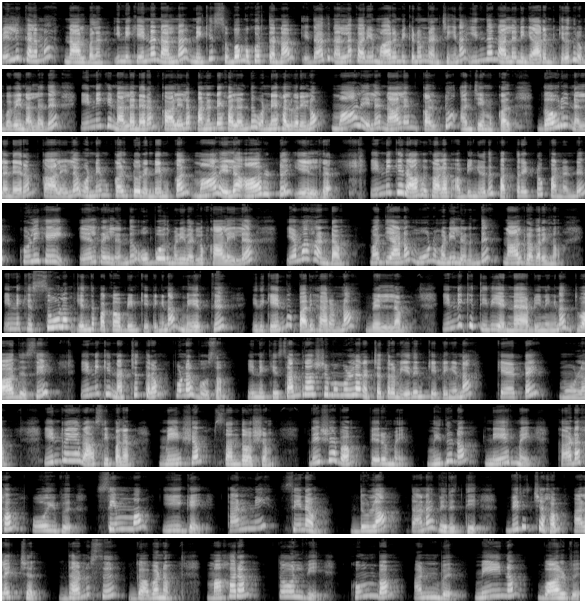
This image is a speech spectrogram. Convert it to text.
வெள்ளிக்கிழமை நாள் பலன். இன்றைக்கி என்ன நாள்னா இன்றைக்கி சுப முகூர்த்த நாள். ஏதாவது நல்ல காரியம் ஆரம்பிக்கணும்னு நினச்சிங்கன்னா இந்த நாளில் நீங்கள் ஆரம்பிக்கிறது ரொம்பவே நல்லது. இன்றைக்கி நல்ல நேரம். காலையில் பன்னெண்டே கால்லேருந்து ஒன்றே கால் வரையிலும் மாலையில் நாலே முக்கால் டு அஞ்சே முக்கால். கௌரி நல்ல நேரம். காலையில் ஒன்றே முக்கால் டு ரெண்டே முக்கால் மாலையில் ஆறு டு ஏழரை. இன்றைக்கி ராகு காலம் அப்படிங்கிறது பத்தரை டு பன்னெண்டு. குளிகை ஏழரைலேருந்து ஒம்பது மணி வரையிலும் காலையில் யமகண்டம் மத்தியானம் மூணு மணிலேருந்து நாலரை வரையிலும். இன்றைக்கி சூளம் எந்த பக்கம் அப்படின்னு கேட்டிங்கன்னா மேற்கு. இதுக்கு என்ன பரிகாரம்னா வெள்ளம். இன்றைக்கி திதி என்ன அப்படின்னிங்கன்னா துவாதசி. இன்றைக்கி நட்சத்திரம் புனர்பூசம். இன்றைக்கி சந்திராஷ்டிரமம் உள்ள நட்சத்திரம் எதுன்னு கேட்டிங்கன்னா கேட்டை மூலம். இன்றைய ராசி பலன் மேஷம் சந்தோஷம். ரிஷபம் பெருமை. மிதுனம் நேர்மை. கடகம் ஓய்வு. சிம்மம் ஈகை. கன்னி சினம் துலாம் தனவிருத்தி விருச்சகம் அலைச்சல் தனுசு கவனம் மகரம் தோல்வி கும்பம் அன்பு மீனம் வாழ்வு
